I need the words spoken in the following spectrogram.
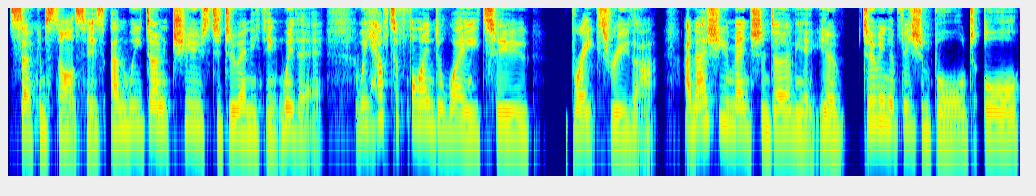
circumstances and we don't choose to do anything with it, we have to find a way to break through that. And as you mentioned earlier, you know, doing a vision board or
